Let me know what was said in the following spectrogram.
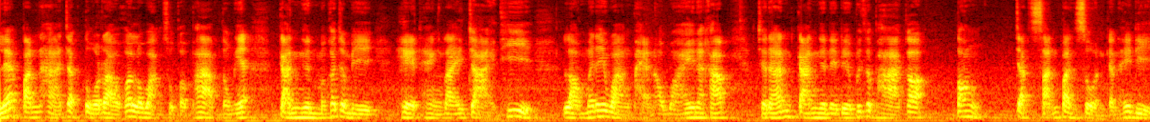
และปัญหาจากตัวเราก็ระวังสุขภาพตรงนี้การเงินมันก็จะมีเหตุแห่งรายจ่ายที่เราไม่ได้วางแผนเอาไว้นะครับ ฉะนั้นการเงินในเดือนพฤษภาก็ต้องจัดสรรปันส่วนกันให้ดี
